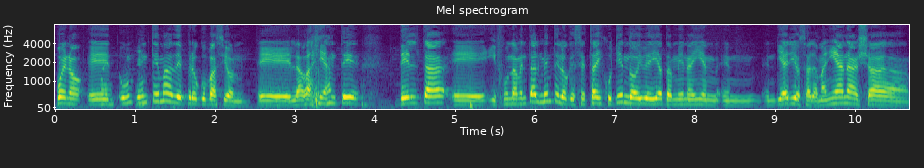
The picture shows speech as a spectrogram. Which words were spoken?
Bueno, eh, un, tema de preocupación. Eh, la variante Delta eh, y fundamentalmente lo que se está discutiendo, hoy veía también ahí en, diarios a la mañana ya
